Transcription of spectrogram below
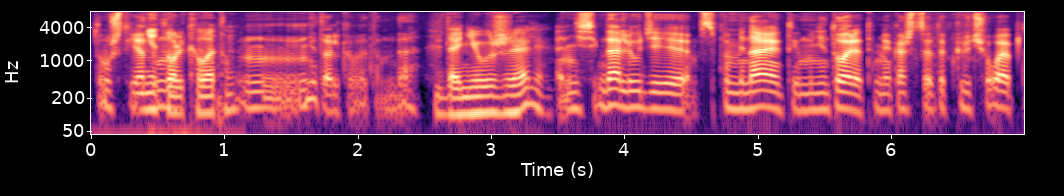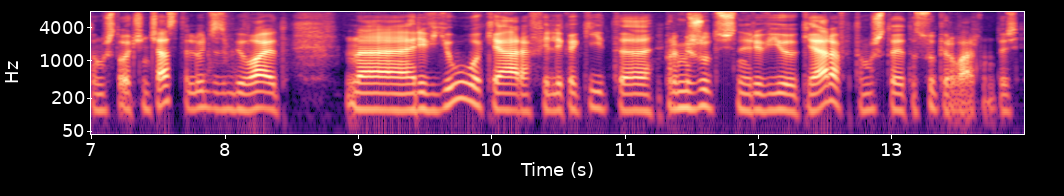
потому что я Не думаю, только в этом. Не только в этом, да. Да неужели? Не всегда люди вспоминают и мониторят. Мне кажется, это ключевое, потому что очень часто люди забивают на ревью океаров или какие-то промежуточные ревью океаров, потому что это супер важно. То есть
